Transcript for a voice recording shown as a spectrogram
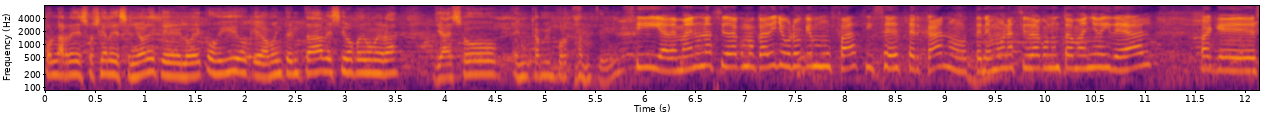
por las redes sociales. Señores, que lo he cogido, que vamos a intentar ver si lo podemos mejorar. Ya eso es un cambio importante. ¿eh? Sí, además en una ciudad como Cádiz yo creo que es muy fácil ser cercano. Tenemos una ciudad con un tamaño ideal para que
